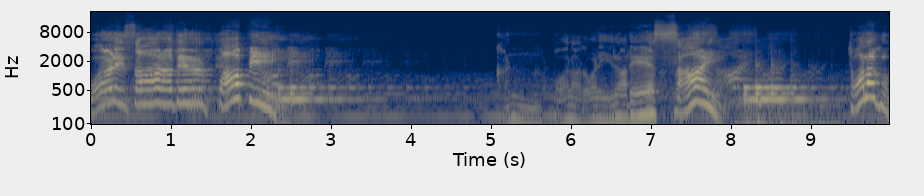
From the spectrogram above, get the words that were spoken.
ಬಾಳಿಸಾರದಿರ್ ಪಾಪಿ. ಇರದೆ ಸಾಯ್. ತೊಲಗು.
